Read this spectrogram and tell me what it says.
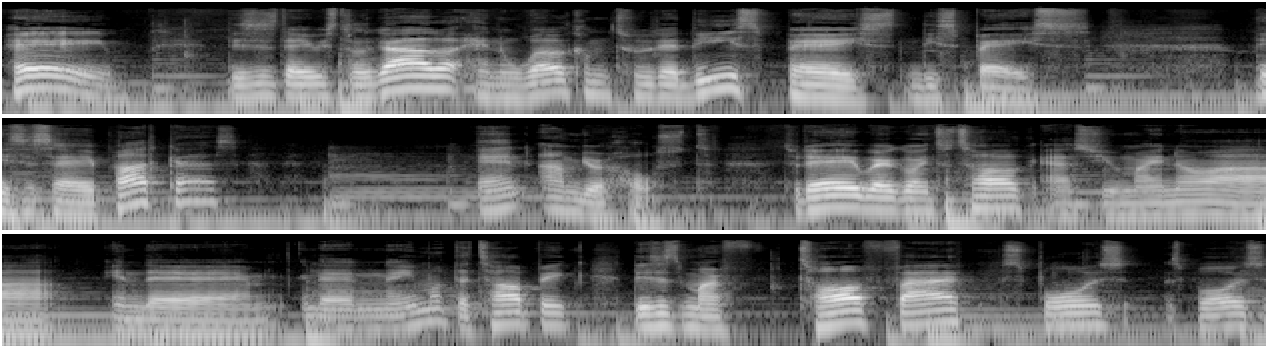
Hey, this is Deyvis Delgado, and welcome to the D Space. D Space. This is a podcast, and I'm your host. Today we're going to talk, as you might know, uh, in the in the name of the topic. This is my top five sports sports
